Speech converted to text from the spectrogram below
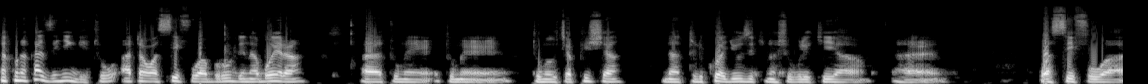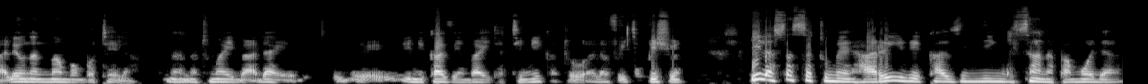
na kuna kazi nyingi tu, hata wasifu wa Burudi na Bwera uh, tume tume tumeuchapisha na tulikuwa juzi tunashughulikia uh, wasifu wa Leonard Mambo Mbotela. Na natumai baadaye eh, ni kazi ambayo itatimika tu alafu ichapishwe, ila sasa tumehariri kazi nyingi sana pamoja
